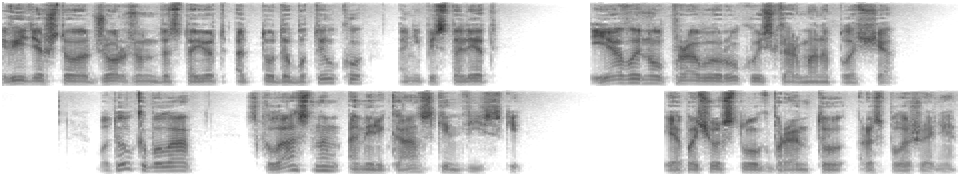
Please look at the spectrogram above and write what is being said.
Видя, что Джорджин достает оттуда бутылку, а не пистолет, я вынул правую руку из кармана плаща. Бутылка была с классным американским виски. Я почувствовал к Бренту расположение.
